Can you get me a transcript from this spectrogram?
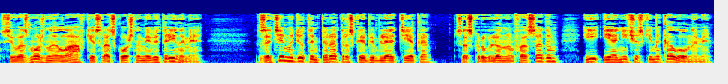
всевозможные лавки с роскошными витринами. Затем идет императорская библиотека со скругленным фасадом и ионическими колоннами.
